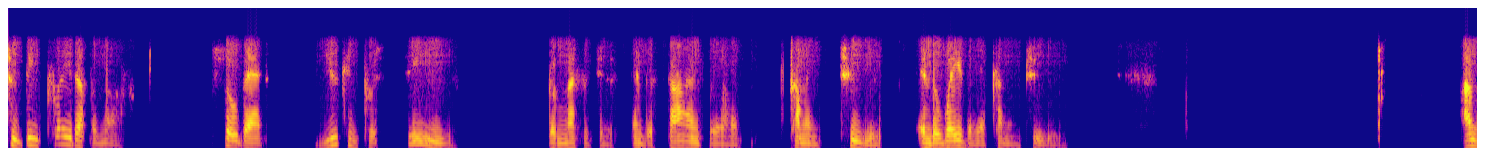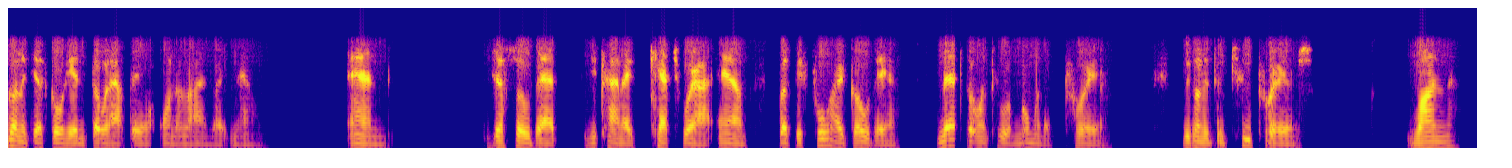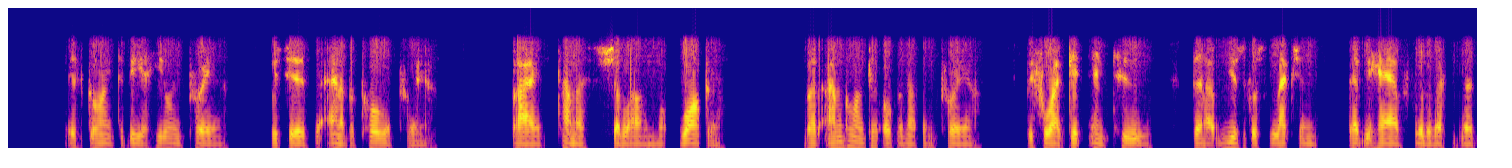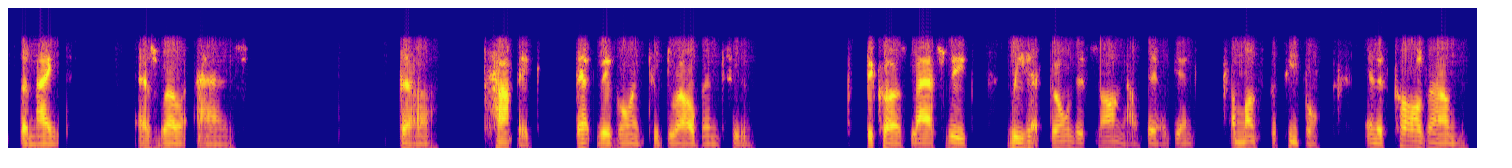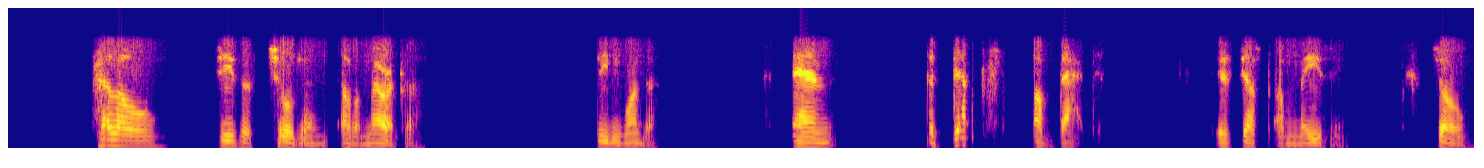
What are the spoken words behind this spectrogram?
to be played up enough so that you can perceive the messages and the signs that are coming to you in the way that are coming to you. I'm going to just go ahead and throw it out there on the line right now. And just so that you kind of catch where I am. But before I go there, let's go into a moment of prayer. We're going to do two prayers. One is going to be a healing prayer, which is the Anabacola prayer by Thomas Shalom Walker. But I'm going to open up in prayer before I get into the musical selection that we have for the rest of the, the night, as well as the topic that we're going to delve into. Because last week we had thrown this song out there again amongst the people, and it's called um, Hello, Jesus, Children of America, Stevie Wonder. And the depth of that is just amazing. So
